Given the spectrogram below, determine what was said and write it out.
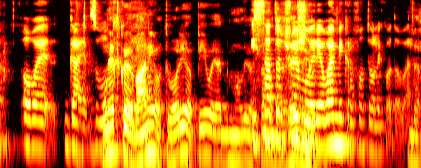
ovo je gajev zvuk, Netko je vani otvorio pivo, ja bih molio i samo sad to da čujemo jer je ovaj mikrofon toliko dobar. Da.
